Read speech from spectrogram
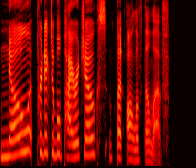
no predictable pirate jokes, but all of the love.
